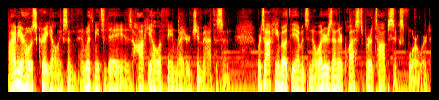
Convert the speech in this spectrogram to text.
I'm your host, Craig Ellingson, and with me today is Hockey Hall of Fame writer Jim Matheson. We're talking about the Edmonton Oilers and their quest for a top six forward.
